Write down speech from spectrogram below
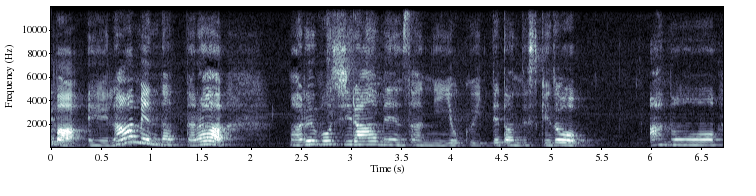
えば、えー、ラーメンだったら、丸星ラーメンさんによく行ってたんですけどあのー、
